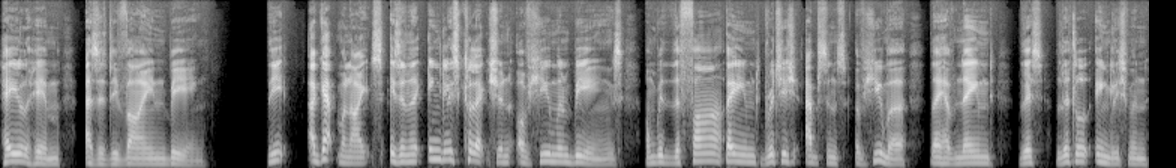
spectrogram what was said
hail him as a divine being. The Agapemonites is an English collection of human beings, and with the far famed British absence of humour, they have named this little Englishman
